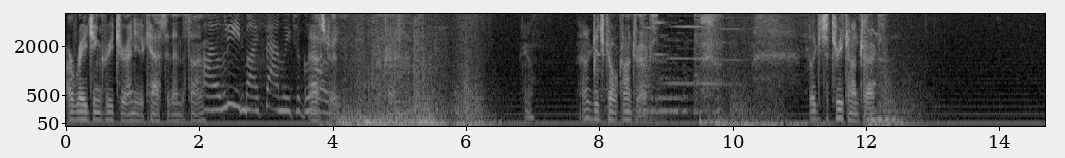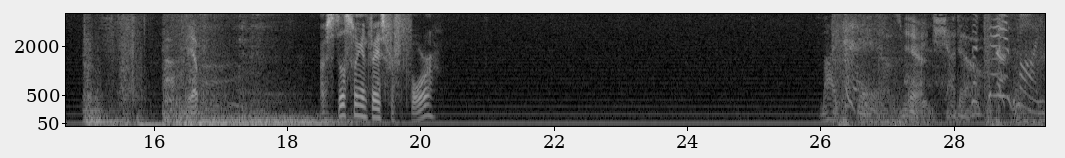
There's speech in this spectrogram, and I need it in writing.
a raging creature, I need to cast it into time. I'll lead my family to glory. Astrid. Okay. Yeah. That'll get you a couple contracts. That'll get you three contracts. Yep. I'm still swinging face for four. My scales Yeah. shadow. The day is mine.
